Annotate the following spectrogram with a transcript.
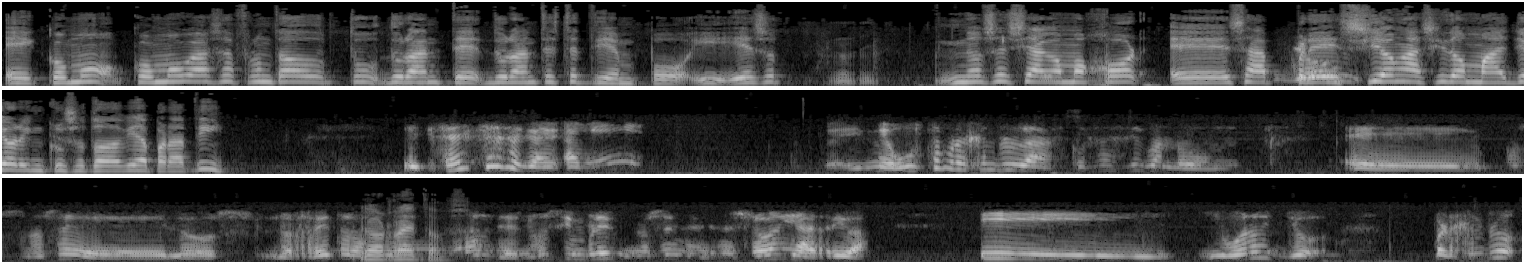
Eh, ¿cómo, ¿Cómo has afrontado tú durante, durante este tiempo? Y eso, mm, no sé si a lo mejor eh, esa Yo- presión ha sido mayor incluso todavía para ti. Eh, ¿Sabes qué? Que a, mí me gusta, por ejemplo, las cosas así cuando, eh, pues no sé, los, los retos. Los retos. Grandes, ¿no? Siempre, no sé, suelen ir arriba. Y, y bueno, yo, por ejemplo,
